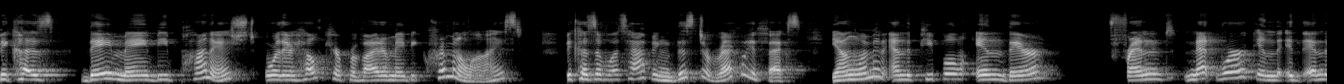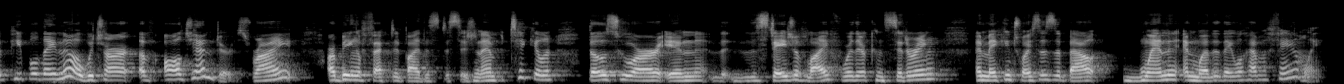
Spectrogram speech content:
because they may be punished or their healthcare provider may be criminalized because of what's happening. This directly affects young women and the people in their friend network and and the people they know which are of all genders right are being affected by this decision. And in particular those who are in the, stage of life where they're considering and making choices about when and whether they will have a family.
